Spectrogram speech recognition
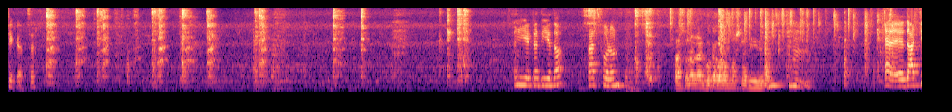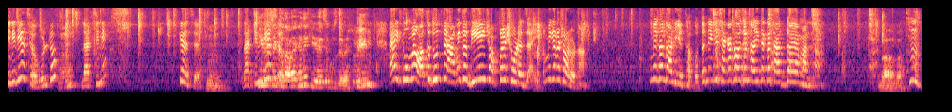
ঠিক আছে। এই এটা দিয়ে দাও পাঁচ ফোড়ন। পাঁচফোড়ন আর গোটা গরম মশলা দিয়ে দিলাম। হুম। দারচিনি দিয়েছ উল্টো? দারচিনি? কি আছে হুম। দারচিনি দিয়েছ? দাঁড়া এখানে কি হয়েছে বুঝতে পারবি? এই তুমি অত দূর থেকে আমি তো দিয়েই সব করে সরে যাই। তুমি কেন সরো না? তুমি এখানে দাঁড়িয়ে থাকো। তো নিজে ছেঁকা খাওয়ার জন্য দাঁড়িয়ে থাকো তার দায় আমার না। বাবা হুম।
